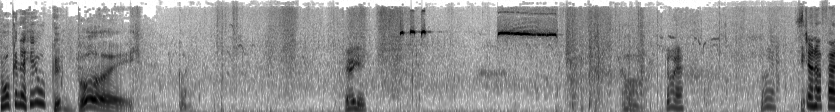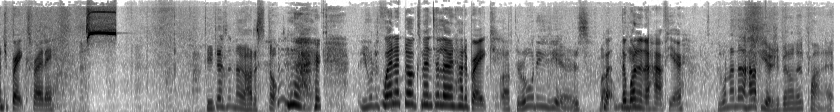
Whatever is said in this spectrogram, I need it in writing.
Walking a hill? Good boy. On. There you Oh, come here. Come here. Still not found your brakes, Riley. He doesn't know how to stop. No. You would When a dog's meant to learn how to brake? after all these years, Well, well, the one and year- a half year. The one and a half years you've been on this planet,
